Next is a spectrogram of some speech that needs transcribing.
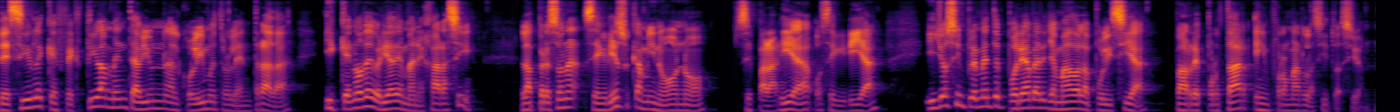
decirle que efectivamente había un alcoholímetro en la entrada y que no debería de manejar así. La persona seguiría su camino o no, se pararía o seguiría, y yo simplemente podría haber llamado a la policía para reportar e informar la situación.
